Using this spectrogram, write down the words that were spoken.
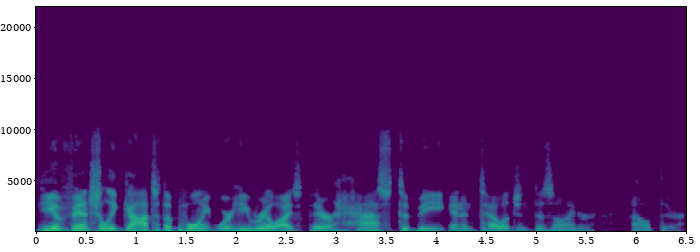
he eventually got to the point where he realized there has to be an intelligent designer out there.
